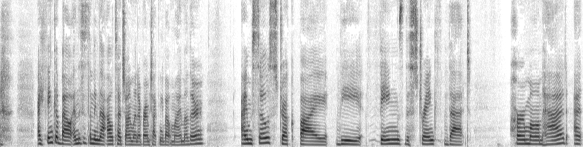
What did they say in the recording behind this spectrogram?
I think about and this is something that I'll touch on whenever I'm talking about my mother. I'm so struck by the things, the strength that her mom had at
